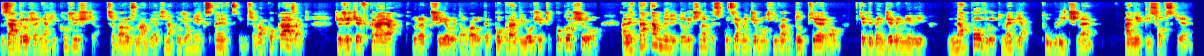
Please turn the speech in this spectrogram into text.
zagrożeniach i korzyściach. Trzeba rozmawiać na poziomie eksperckim. Trzeba pokazać, czy życie w krajach, które przyjęły tę walutę, poprawiło się czy pogorszyło. Ale taka merytoryczna dyskusja będzie możliwa dopiero, kiedy będziemy mieli na powrót media publiczne, a nie pisowskie.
